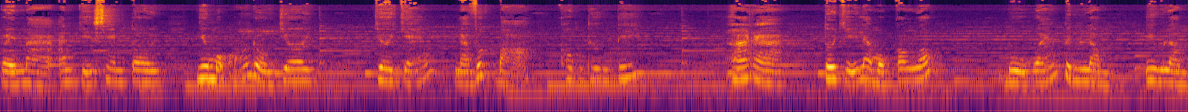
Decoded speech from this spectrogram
Vậy mà anh chỉ xem tôi như một món đồ chơi. Chơi chán là vứt bỏ, không thương tiếc. Hóa ra, tôi chỉ là một con ngốc, mù quáng tin lầm, yêu lầm.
